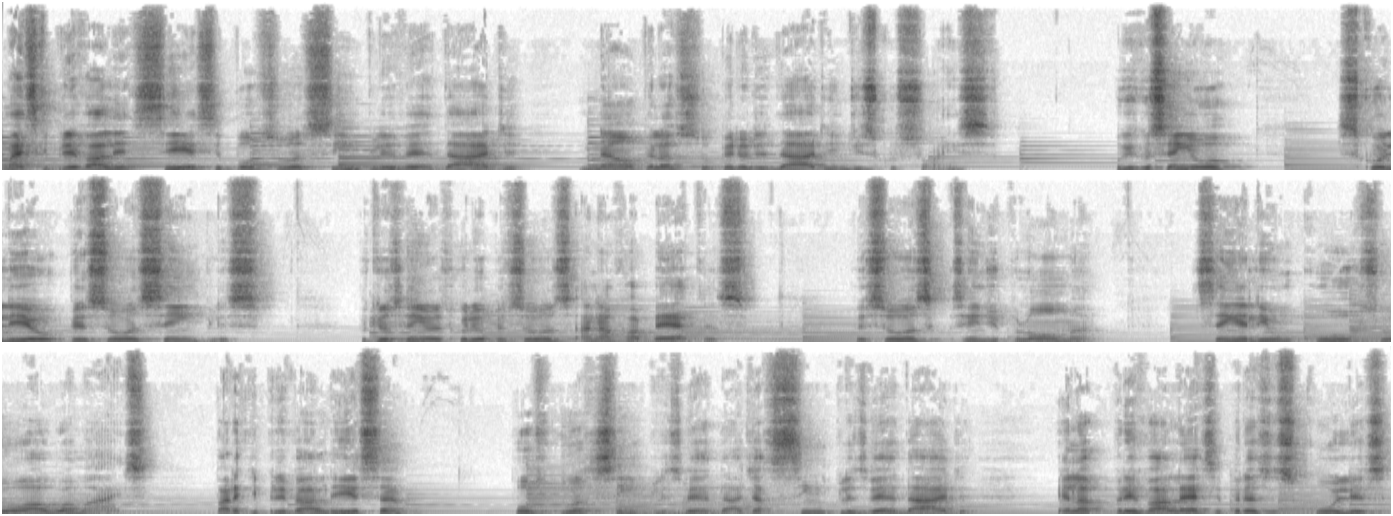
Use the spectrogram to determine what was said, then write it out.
mas que prevalecesse por sua simples verdade, não pela superioridade em discussões. Por que, que o Senhor escolheu pessoas simples? Porque o Senhor escolheu pessoas analfabetas, pessoas sem diploma, sem ali um curso ou algo a mais, para que prevaleça por sua simples verdade. A simples verdade ela prevalece pelas escolhas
